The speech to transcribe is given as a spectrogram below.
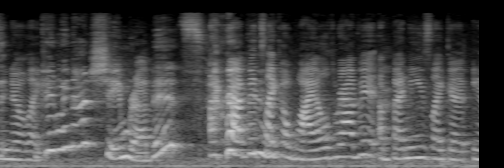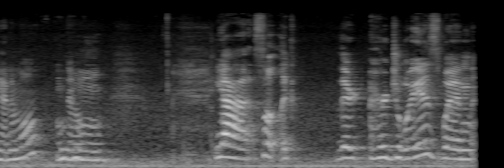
you know like Can we not shame rabbits? a rabbit's like a wild rabbit, a bunny's like an animal. No, Mhm. Yeah, so like their her joy is when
